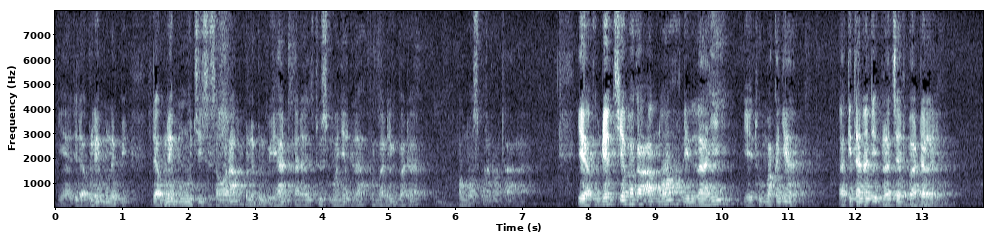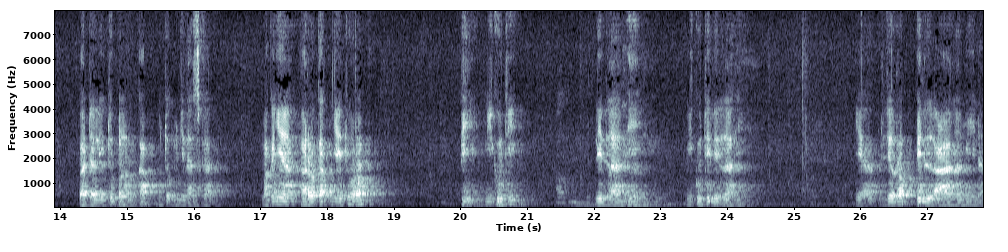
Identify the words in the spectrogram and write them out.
Ya, tidak boleh melebih, tidak boleh memuji seseorang berlebihan karena itu semuanya adalah kembali kepada Allah Subhanahu wa taala. Ya, kemudian siapakah Allah lillahi yaitu makanya eh, kita nanti belajar badal ya. Badal itu pelengkap untuk menjelaskan. Makanya harokatnya itu rob bi ngikuti lillahi ngikuti lillahi ya jadi rabbil alamin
